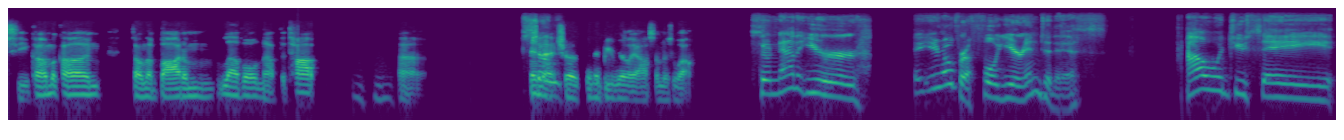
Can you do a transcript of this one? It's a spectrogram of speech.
SC Comic Con. It's on the bottom level, not the top. Mm-hmm. Uh, and so, that show is going to be really awesome as well. So now that you're you're over a full year into this, how would you say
